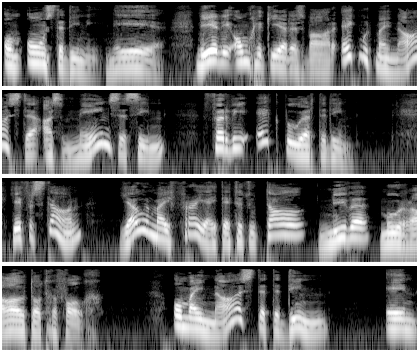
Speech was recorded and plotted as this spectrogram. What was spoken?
om ons te dien nie. Nee, nee, die omgekeerde is waar. Ek moet my naaste as mense sien vir wie ek behoort te dien. Jy verstaan, jou en my vryheid het 'n totaal nuwe moraal tot gevolg. Om my naaste te dien en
